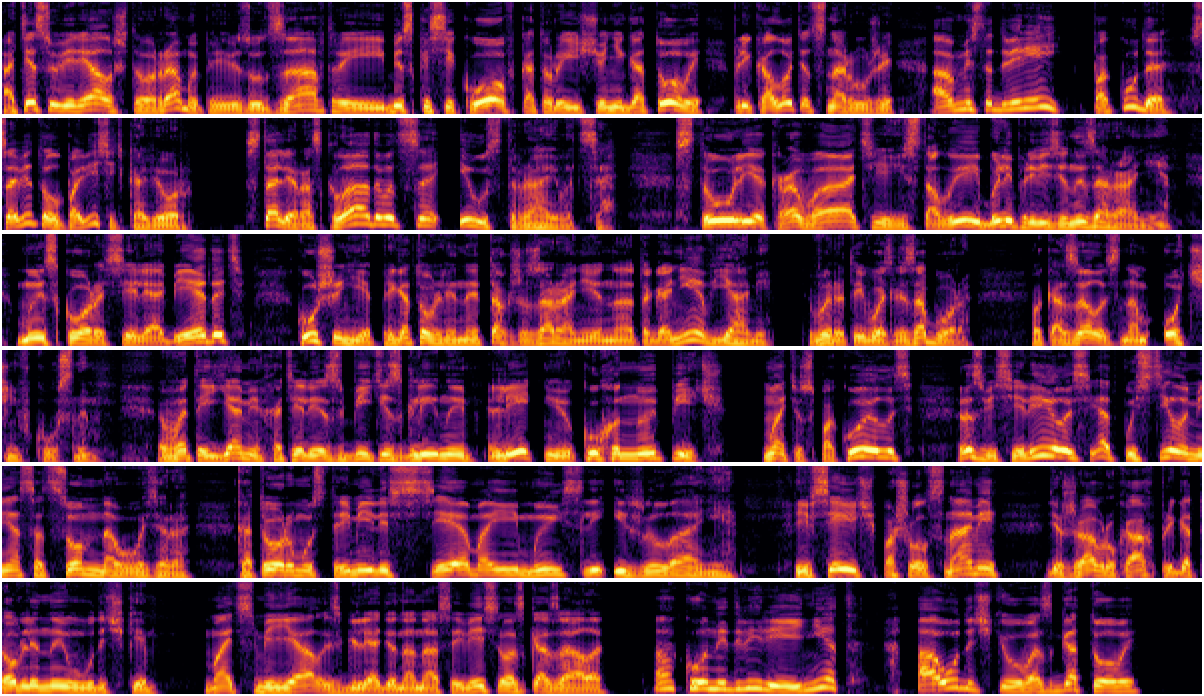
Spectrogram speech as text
Отец уверял, что рамы перевезут завтра и без косяков, которые еще не готовы, приколотят снаружи, а вместо дверей, покуда, советовал повесить ковер. стали раскладываться и устраиваться. Стулья, кровати и столы были привезены заранее. Мы скоро сели обедать. Кушанье, приготовленное также заранее на тагане в яме, вырытой возле забора, показалось нам очень вкусным. В этой яме хотели сбить из глины летнюю кухонную печь. Мать успокоилась, развеселилась и отпустила меня с отцом на озеро, к которому стремились все мои мысли и желания. Евсеич пошел с нами, держа в руках приготовленные удочки. Мать смеялась, глядя на нас, и весело сказала, «Окон и дверей нет, а удочки у вас готовы».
